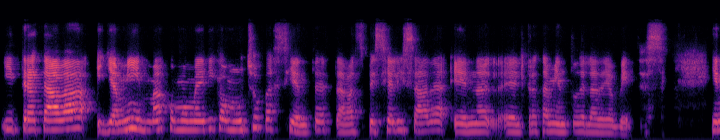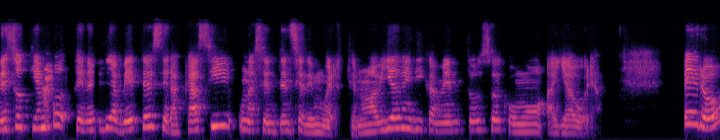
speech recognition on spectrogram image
y trataba ella misma como médica a muchos pacientes, estaba especializada en el, tratamiento de la diabetes. Y en ese tiempo tener diabetes era casi una sentencia de muerte, no había medicamentos como hay ahora. Pero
